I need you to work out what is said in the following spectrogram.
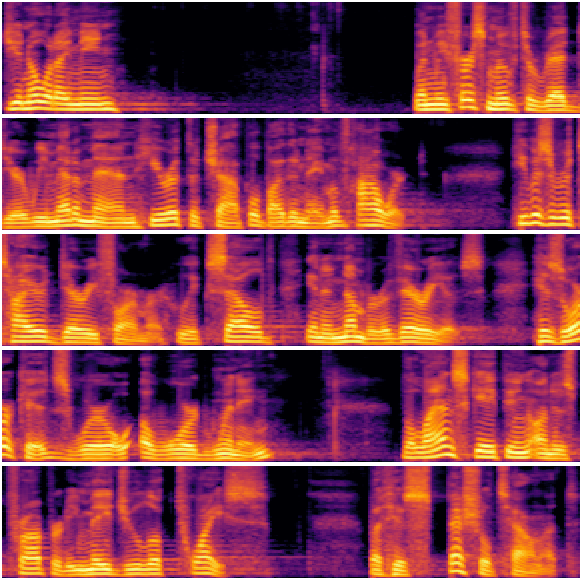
Do you know what I mean? When we first moved to Red Deer, we met a man here at the chapel by the name of Howard. He was a retired dairy farmer who excelled in a number of areas. His orchids were award winning. The landscaping on his property made you look twice. But his special talent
